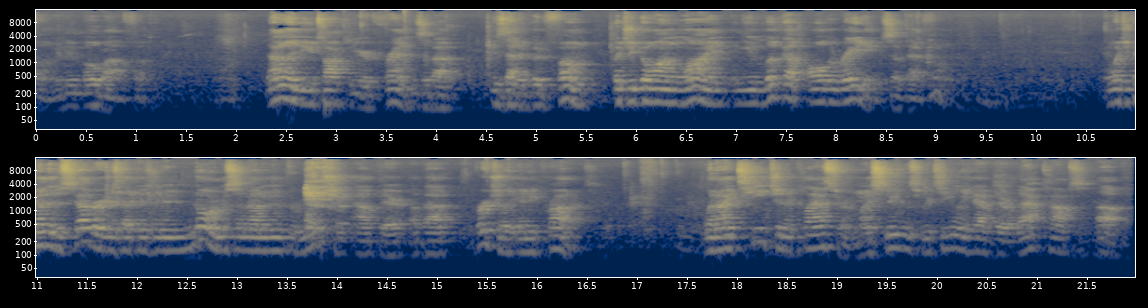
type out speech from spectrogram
phone, a new mobile phone, not only do you talk to your friends about is that a good phone, but you go online and you look up all the ratings of that phone. And what you come to discover is that there's an enormous amount of information out there about virtually any product. When I teach in a classroom, my students routinely have their laptops up.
